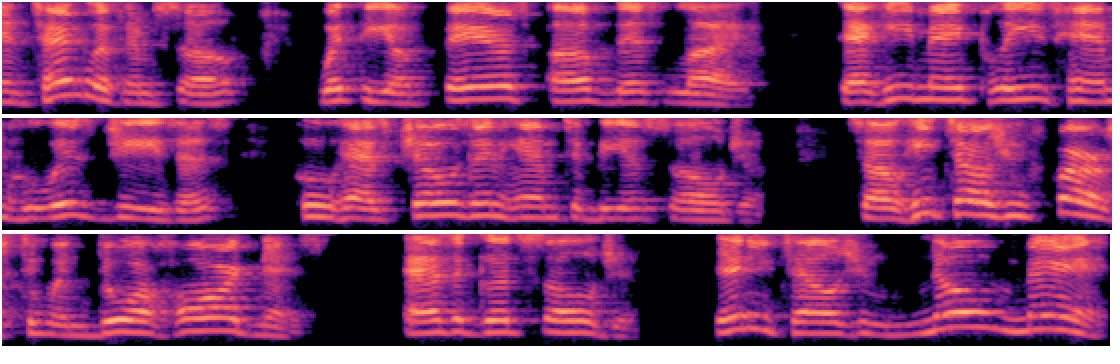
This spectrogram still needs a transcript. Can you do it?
entangleth himself with the affairs of this life, that he may please him who is Jesus, who has chosen him to be a soldier. So he tells you first to endure hardness as a good soldier. Then he tells you, no man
